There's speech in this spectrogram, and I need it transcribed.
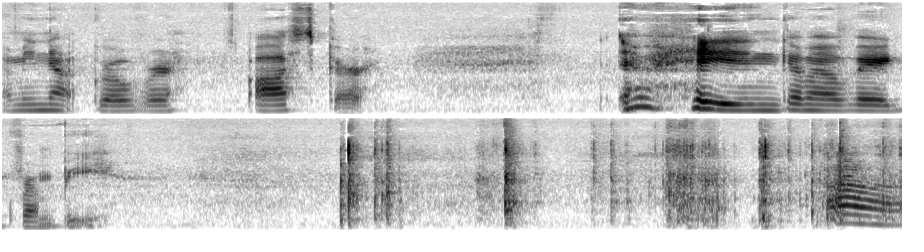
I mean, not Grover. Oscar. he didn't come out very grumpy. Ah,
